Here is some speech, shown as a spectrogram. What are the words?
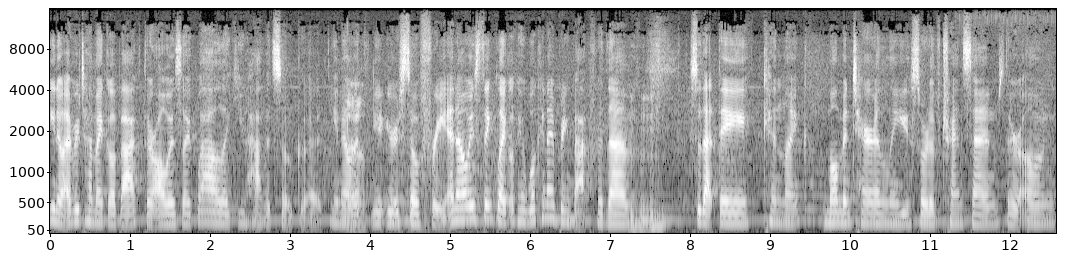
you know, every time I go back, they're always like, "Wow, like you have it so good." You know, Yeah. it, you're so free. And I always think like, okay, what can I bring back for them Mhm. so that they can like momentarily sort of transcend their own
